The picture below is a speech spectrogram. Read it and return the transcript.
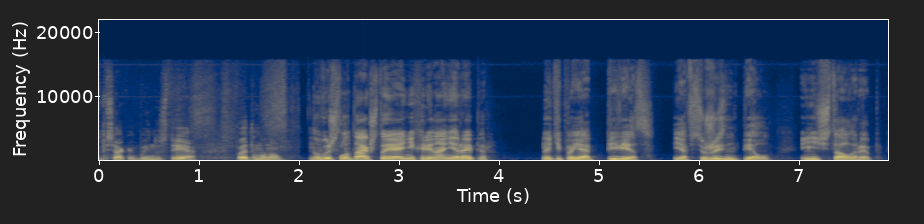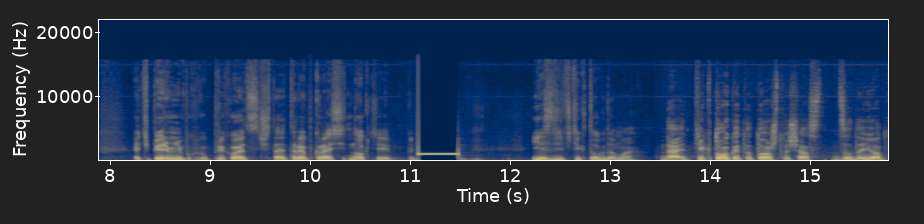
вся как бы индустрия. Поэтому, ну... Но вышло так, что я ни хрена не рэпер. Ну, типа, я певец. Я всю жизнь пел и не читал рэп. А теперь мне приходится читать рэп, красить ногти, ездить в ТикТок дома. Да, ТикТок — это то, что сейчас задает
